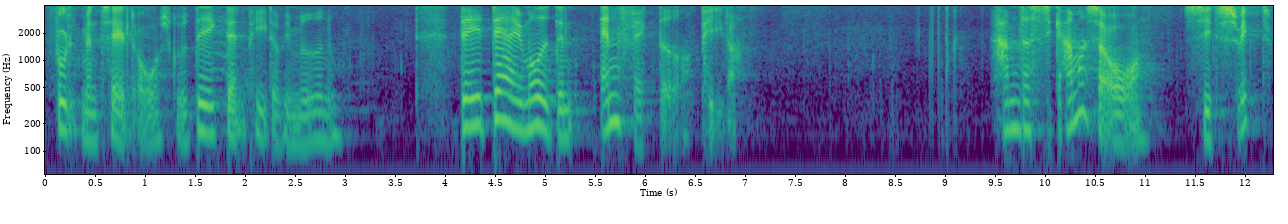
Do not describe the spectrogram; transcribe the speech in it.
fuldt mentalt overskud. Det er ikke den Peter, vi møder nu. Det er derimod den anfægtede Peter. Ham, der skammer sig over sit svigt.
